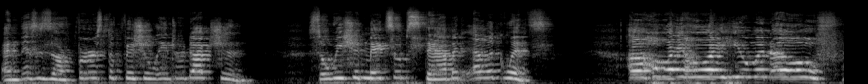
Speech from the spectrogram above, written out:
and this is our first official introduction. So we should make some stab at eloquence. Ahoy, hoy, human oaf!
